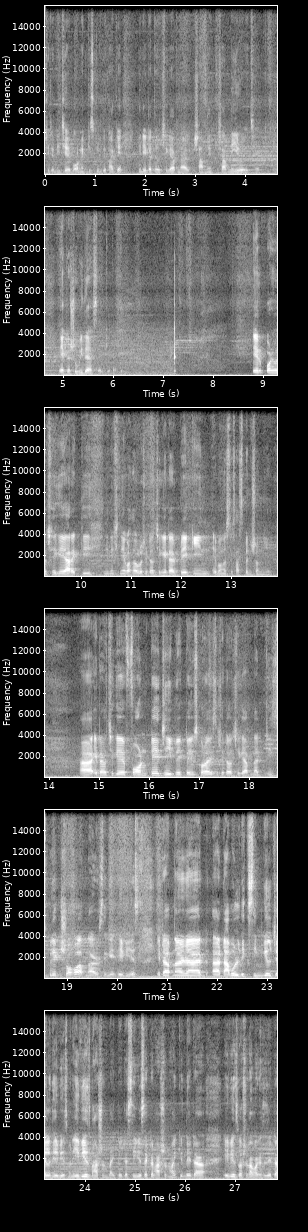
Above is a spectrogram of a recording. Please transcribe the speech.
সিটের নিচে অনেক স্কুটিতে থাকে, কিন্তু এটাতে হচ্ছে গিয়ে আপনার সামনে, সামনেই রয়েছে আর কি। একটা সুবিধা আছে আর কি এটাতে। এরপরে হচ্ছে গিয়ে আরেকটি জিনিস নিয়ে কথা বলব সেটা হচ্ছে গিয়ে এটার ব্রেকিং এবং হচ্ছে সাসপেনশন নিয়ে। এটা হচ্ছে গিয়ে ফ্রন্টে যেই ব্রেকটা ইউজ করা হয়েছে, সেটা হচ্ছে গিয়ে আপনার ডিস ব্রেক সহ আপনার হচ্ছে গিয়ে এবিএস এটা আপনার double disc single channel ABS মানে এবিএস ভার্সন বাইকটা এটা সিরিয়াস একটা ভার্সন হয়, কিন্তু এটা এবিএস ভার্সন আমার কাছে যেটা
